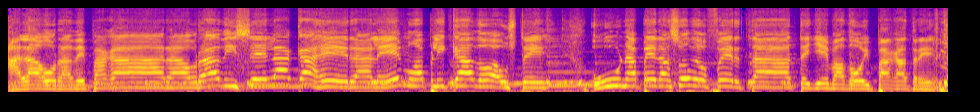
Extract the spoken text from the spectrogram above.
A la hora de pagar, ahora dice la cajera, le hemos aplicado a usted una pedazo de oferta, te lleva dos y paga tres.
